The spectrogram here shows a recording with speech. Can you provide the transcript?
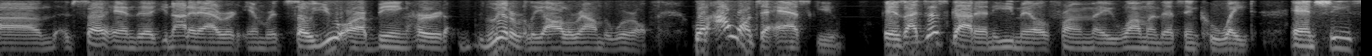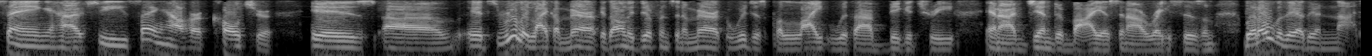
um, so and the United Arab Emirates. So you are being heard literally all around the world. What I want to ask you is, I just got an email from a woman that's in Kuwait, and she's saying how she's saying how her culture is uh it's really like America. The only difference in America, we're just polite with our bigotry and our gender bias and our racism. But over there they're not.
